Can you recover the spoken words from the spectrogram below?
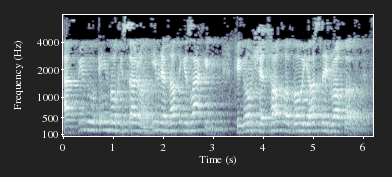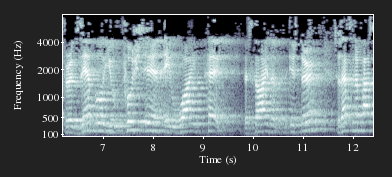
Afilu ein bo chisaron, even if nothing is lacking. Kigon shetacha bo yased rachad. For example, you pushed in a wide peg, the size of an Isser, so that's an pass.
